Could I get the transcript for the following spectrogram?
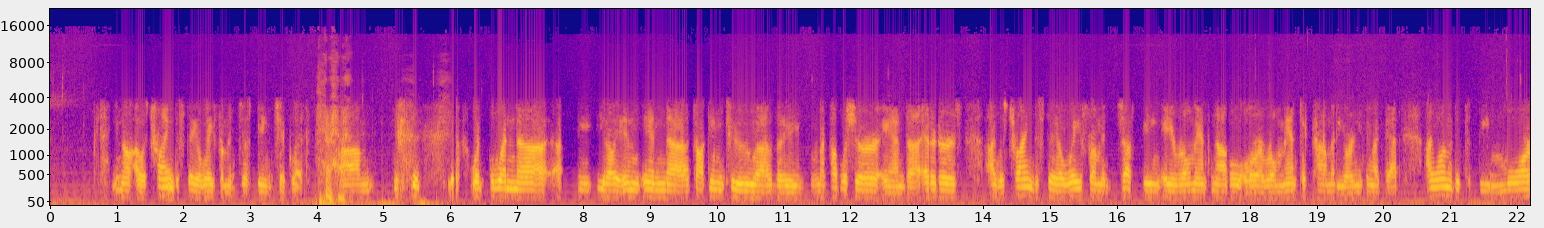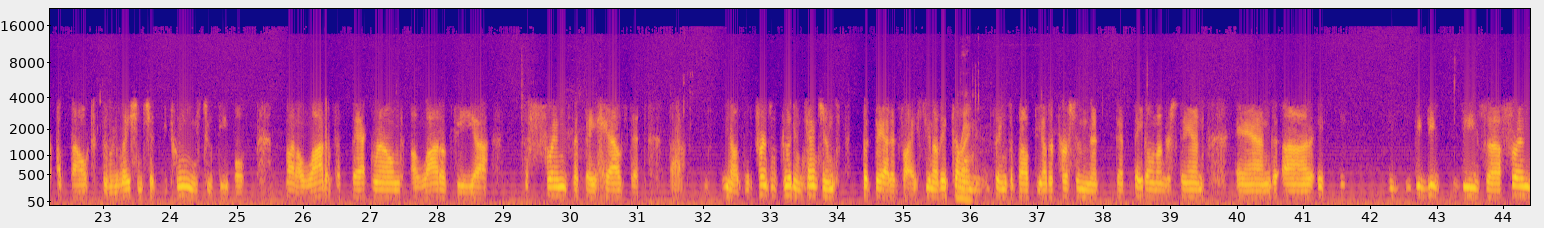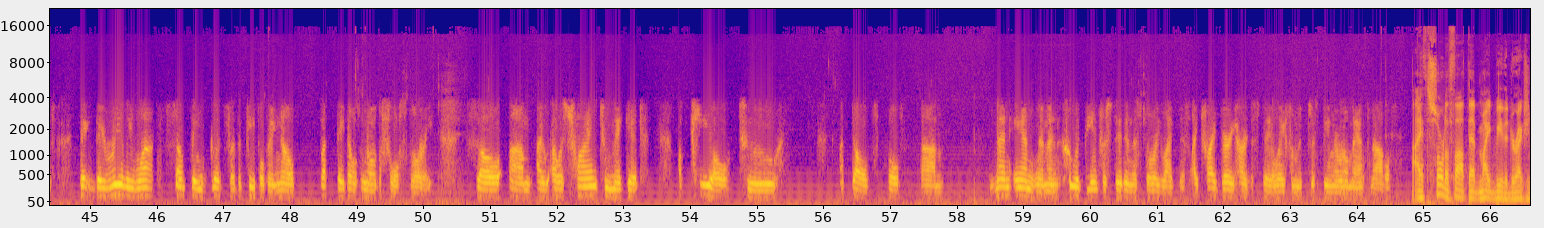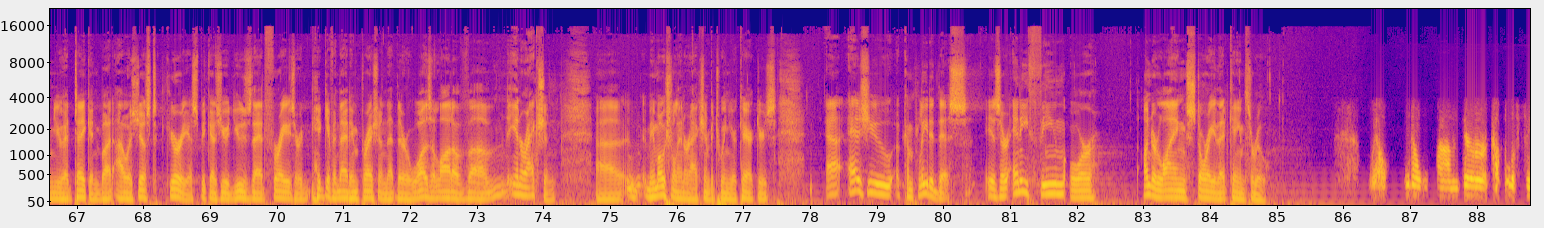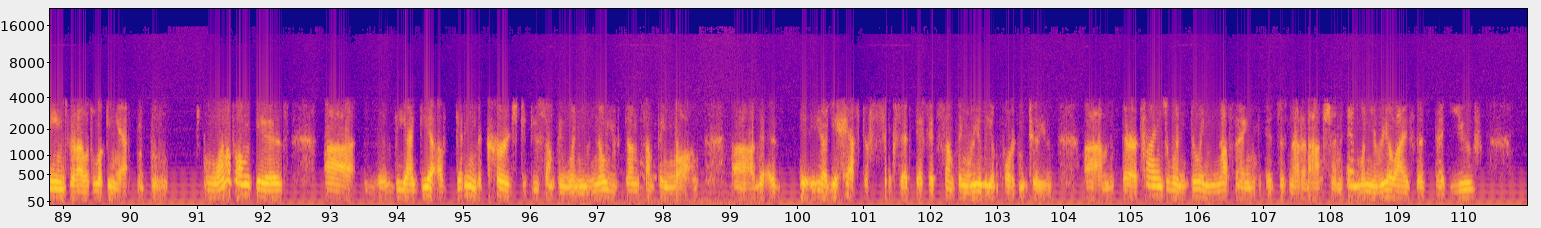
You know, I was trying to stay away from it just being chick lit. um, when when uh, you know, in in uh, talking to uh, the my publisher and uh, editors, I was trying to stay away from it just being a romance novel or a romantic comedy or anything like that. I wanted it to be more about the relationship between these two people, but a lot of the background, a lot of the uh, the friends that they have that uh, you know, friends with good intentions but bad advice. You know, they tell right. them things about the other person that that they don't understand, and uh, it, these these uh, friends they they really want something good for the people they know, but they don't know the full story. So um, I, I was trying to make it appeal to adults, both um, men and women, who would be interested in a story like this. I tried very hard to stay away from it just being a romance novel. I sort of thought that might be the direction you had taken, but I was just curious because you had used that phrase or given that impression that there was a lot of uh, interaction, uh, emotional interaction between your characters. Uh, as you completed this, is there any theme or underlying story that came through? Well, you know, um, there are a couple of themes that I was looking at. One of them is uh, the, the idea of getting the courage to do something when you know you've done something wrong. Uh, you know, you have to fix it if it's something really important to you. Um, there are times when doing nothing is just not an option, and when you realize that that you've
